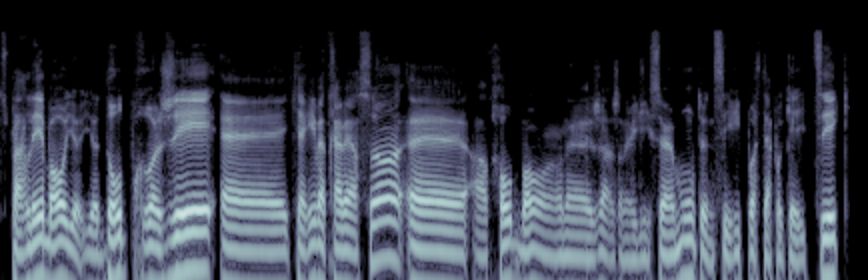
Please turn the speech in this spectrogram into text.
Euh, tu parlais, bon, il y a, d'autres projets euh, qui arrivent à travers ça. Euh, entre autres, bon, j'en avais glissé un mot, tu as une série post-apocalyptique.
